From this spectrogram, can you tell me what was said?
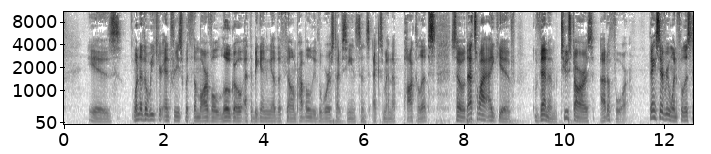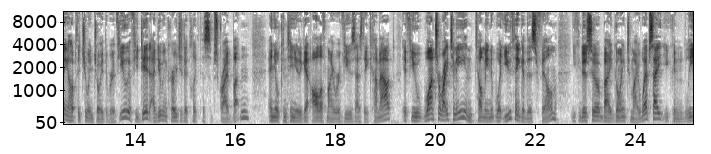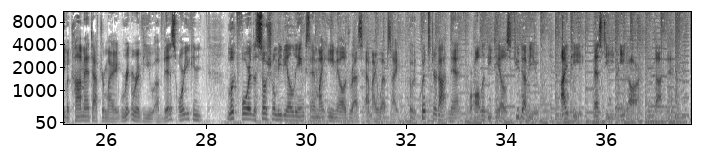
is one of the weaker entries with the Marvel logo at the beginning of the film, probably the worst I've seen since X Men Apocalypse. So that's why I give Venom two stars out of four. Thanks everyone for listening. I hope that you enjoyed the review. If you did, I do encourage you to click the subscribe button and you'll continue to get all of my reviews as they come out. If you want to write to me and tell me what you think of this film, you can do so by going to my website. You can leave a comment after my written review of this, or you can look for the social media links and my email address at my website. Go to qwipster.net for all the details, qwipster.net.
